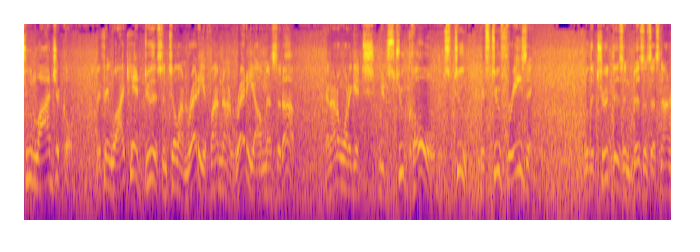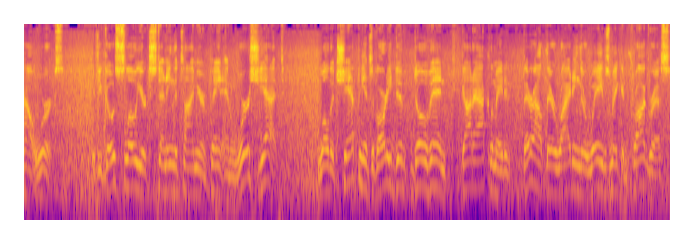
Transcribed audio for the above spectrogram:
too logical. They think, well, I can't do this until I'm ready. If I'm not ready, I'll mess it up. And I don't want to get, it's too cold. It's too, it's too freezing. Well, the truth is in business, that's not how it works. If you go slow, you're extending the time you're in pain. And worse yet, well, the champions have already dove in, got acclimated. They're out there riding their waves, making progress.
